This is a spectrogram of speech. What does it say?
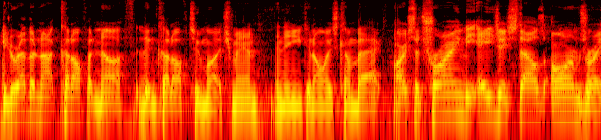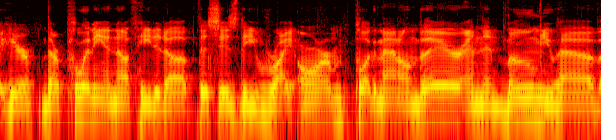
You'd rather not cut off enough than cut off too much, man. And then you can always come back. All right, so trying the AJ Styles arms right here. They're plenty enough heated up. This is the right arm. Plugging that on there, and then boom, you have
